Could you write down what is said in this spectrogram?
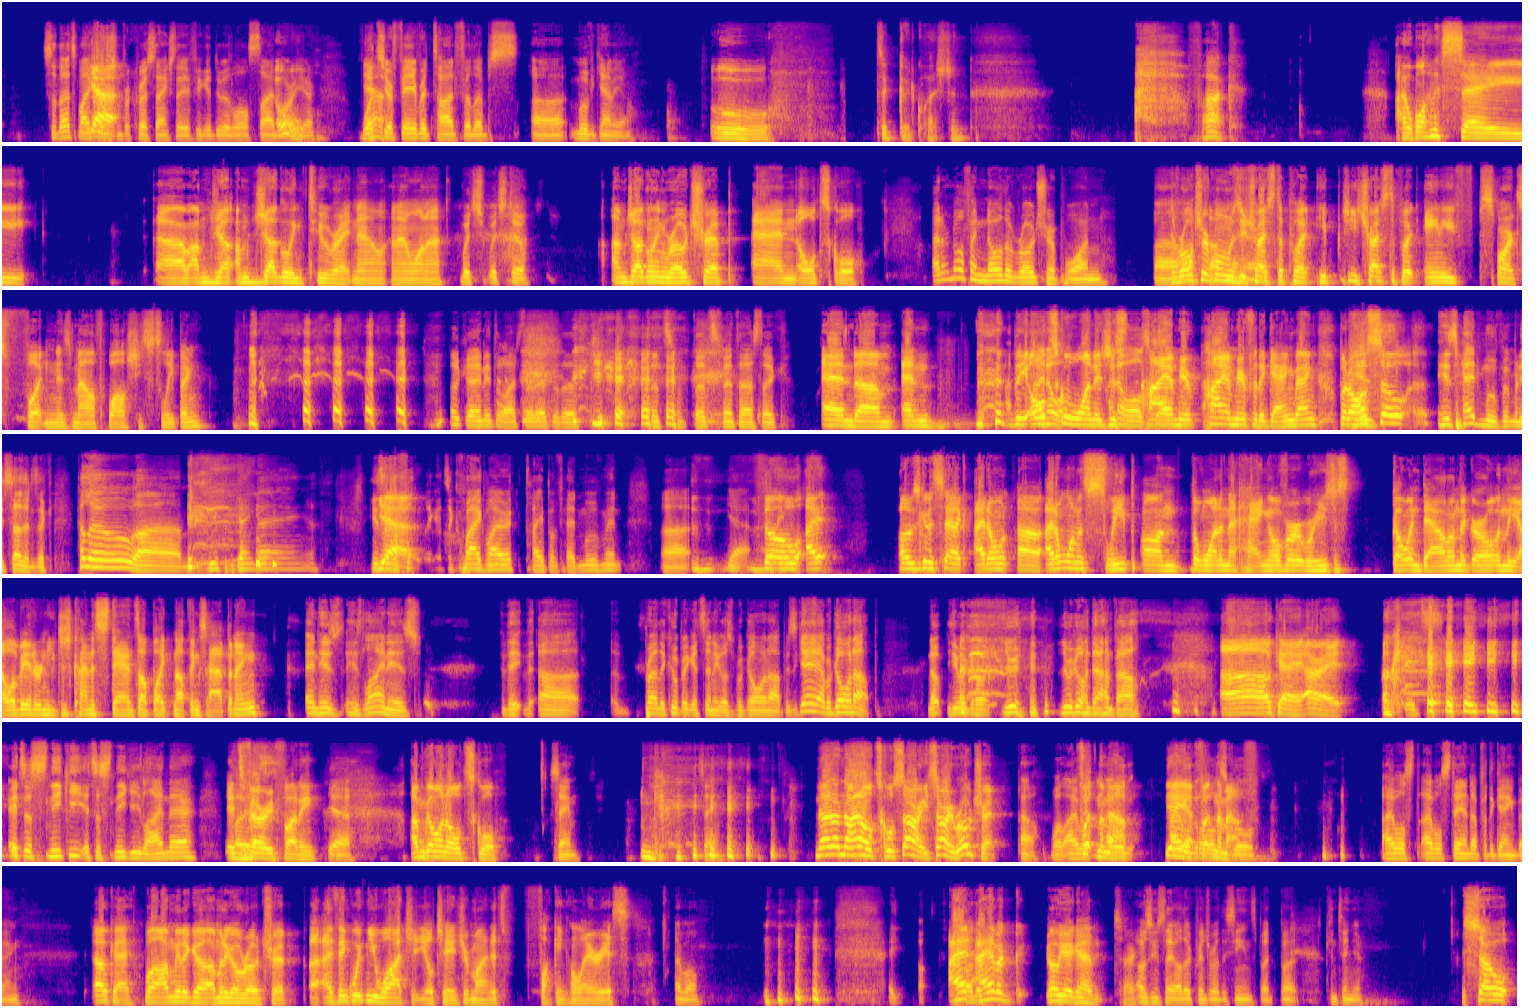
So that's my Yeah. question for Chris. Actually, if you could do a little sidebar Oh, here, what's yeah. your favorite Todd Phillips uh, movie cameo? Ooh, it's a good question. Fuck. I want to say um, I'm ju- I'm juggling two right now, and I want to. Which which two? I'm juggling Road Trip and Old School. I don't know if I know the road trip one. Uh, The Road Trip one was he tries to put he he tries to put Amy Smart's foot in his mouth while she's sleeping. okay, I need to watch that after this. yeah, That's that's fantastic. and um and the old know- school one is just hi I'm here hi I'm here for the gangbang, but His- also His head movement when he says it, he's like, "Hello, um, here for the gangbang." He's Yeah. like, a, like it's a Quagmire type of head movement. Uh, yeah, though I I was gonna say like I don't uh I don't want to sleep on the one in the hangover where he's just going down on the girl in the elevator and he just kind of stands up like nothing's happening. and his his line is, "They uh, Bradley Cooper gets in and goes, "We're going up." He's like, "Yeah, yeah, we're going up." Nope, you were going you you were going down, pal. Uh okay, all right. Okay. It's a sneaky it's a sneaky line there. it's very it's- funny. Yeah, I'm going old school. same. Same. no, no, not old school. Sorry, sorry. Road trip. Oh well, I will, Foot in the I will- mouth. Yeah, yeah. Foot in the old mouth. I will I will stand up for the gangbang. Okay. Well, I'm gonna go. I'm gonna go road trip. I think when you watch it, you'll change your mind. It's fucking hilarious. I will. I, Other- I have a. Oh yeah, go ahead. Sorry. I was gonna say other cringeworthy scenes, but but continue. So,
